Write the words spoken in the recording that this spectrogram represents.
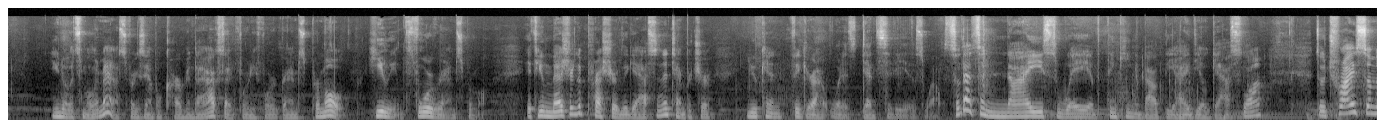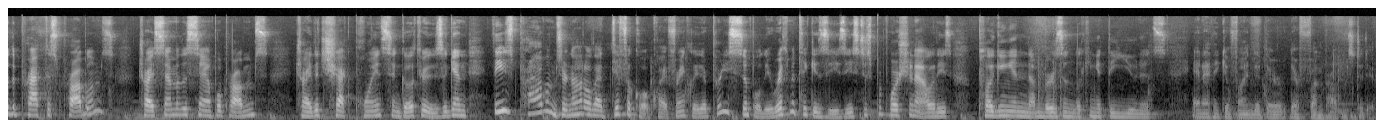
you know its molar mass. For example, carbon dioxide, 44 grams per mole. Helium, 4 grams per mole. If you measure the pressure of the gas and the temperature, you can figure out what its density is as well. So that's a nice way of thinking about the ideal gas law. So try some of the practice problems, try some of the sample problems, try the checkpoints and go through these. Again, these problems are not all that difficult, quite frankly. They're pretty simple. The arithmetic is easy. It's just proportionalities, plugging in numbers and looking at the units. And I think you'll find that they're, they're fun problems to do.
